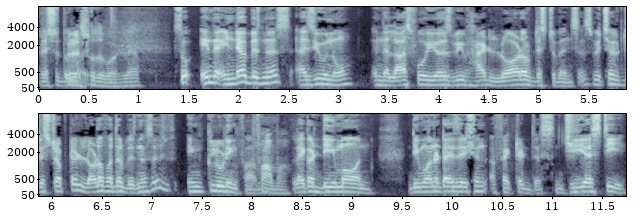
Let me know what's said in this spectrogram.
rest of the The rest world. of the world, yeah. So in the India business, as you know, in the last four years, we've had a lot of disturbances which have disrupted a lot of other businesses, including pharma. Pharma. Like a demon, demonetization affected this. GST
